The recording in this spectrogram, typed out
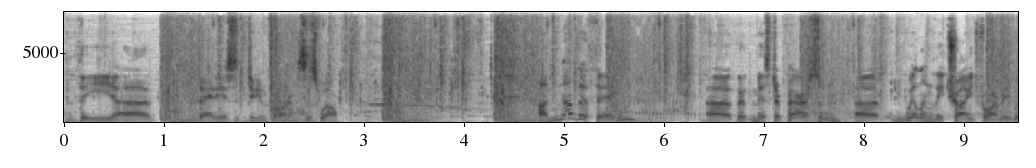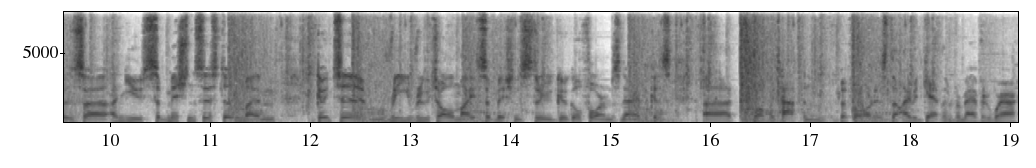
the various Doom forums as well. Another thing uh, that Mr. Personn uh, willingly tried for me was uh, a new submission system. I'm going to reroute all my submissions through Google Forms now because uh, what would happen before is that I would get them from everywhere.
